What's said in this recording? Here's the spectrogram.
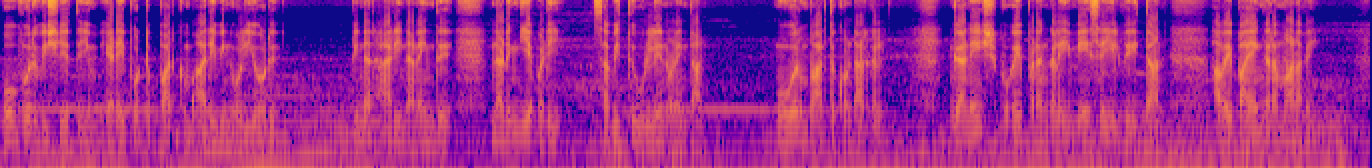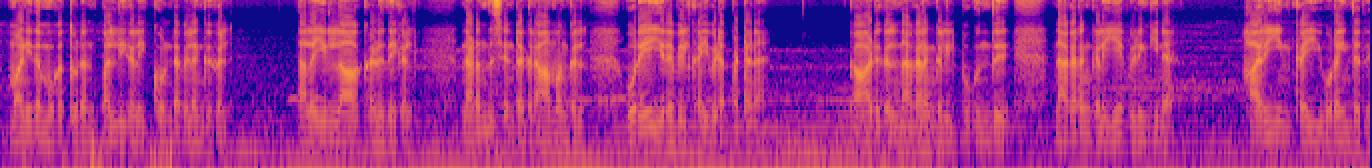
ஒவ்வொரு விஷயத்தையும் எடை போட்டு பார்க்கும் அறிவின் ஒளியோடு பின்னர் ஹரி நனைந்து நடுங்கியபடி சபித்து உள்ளே நுழைந்தான். மூவரும் பார்த்து கொண்டார்கள். கணேஷ் புகைப்படங்களை மேசையில் விரித்தான். அவை பயங்கரமானவை. மனித முகத்துடன் பள்ளிகளை கொண்ட விலங்குகள் தலையில்லா கழுதைகள் நடந்து சென்ற கிராமங்கள் ஒரே இரவில் கைவிடப்பட்டன. காடுகள் நகரங்களில் புகுந்து நகரங்களையே விழுங்கின. ஹரியின் கை உடைந்தது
